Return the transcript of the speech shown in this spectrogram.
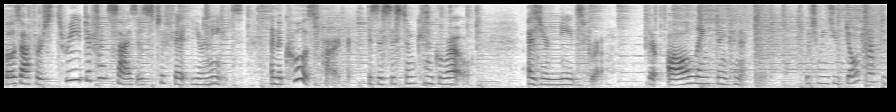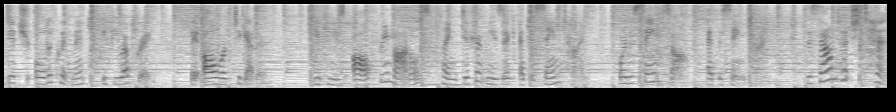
Bose offers three different sizes to fit your needs, and the coolest part is the system can grow as your needs grow. They're all linked and connected, which means you don't have to ditch your old equipment if you upgrade. They all work together. You can use all three models playing different music at the same time or the same song at the same time. The SoundTouch 10,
